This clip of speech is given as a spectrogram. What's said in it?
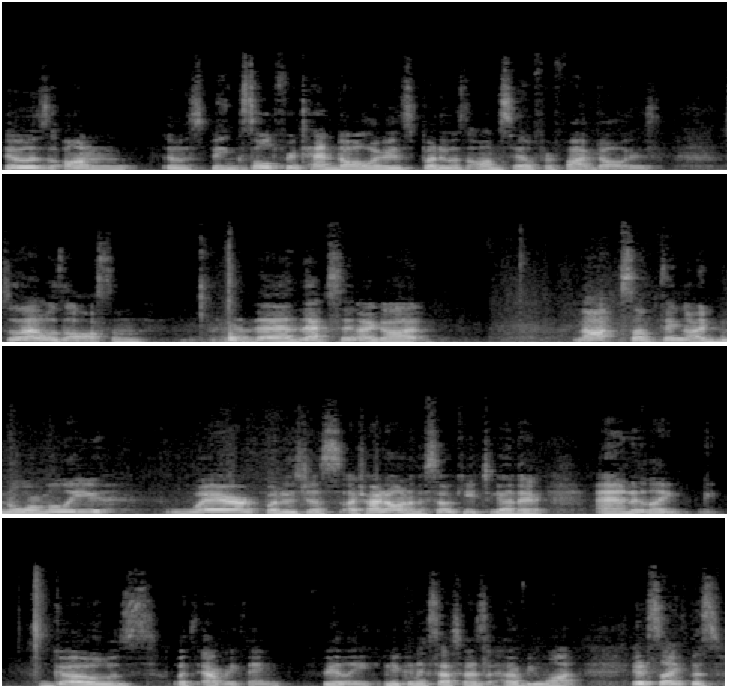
it was on it was being sold for ten dollars, but it was on sale for five dollars. So that was awesome. And then next thing I got not something I'd normally wear, but it's just, I tried it on and it's so cute together, and it like goes with everything, really. And you can accessorize it however you want. It's like this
